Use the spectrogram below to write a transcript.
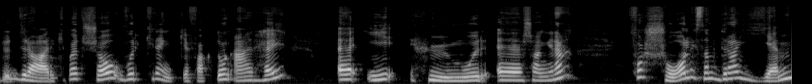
Du drar ikke på et show hvor krenkefaktoren er høy eh, i humorsjangere. For så å liksom dra hjem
